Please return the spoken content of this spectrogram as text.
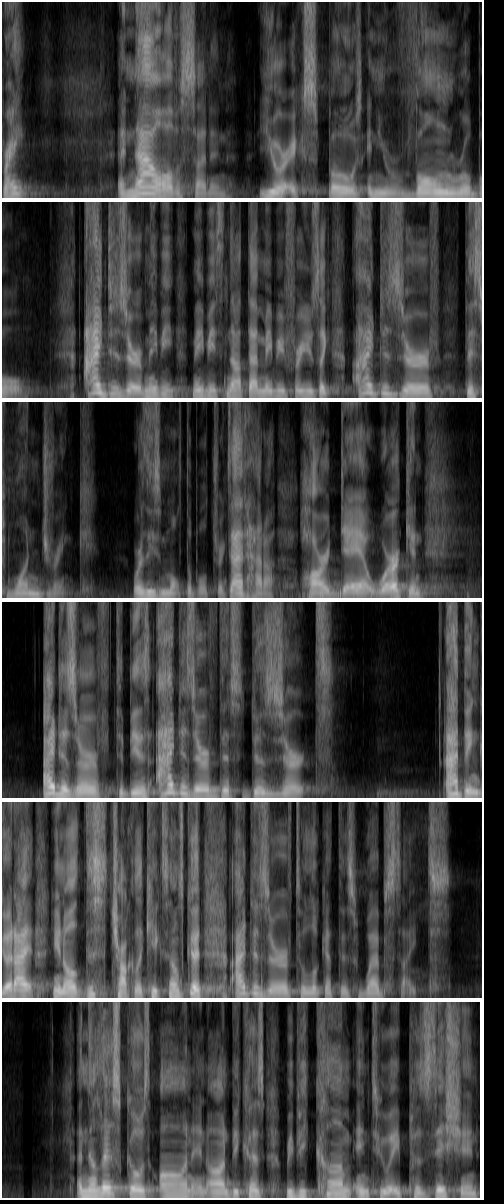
right? And now all of a sudden, you're exposed and you're vulnerable. I deserve, maybe, maybe it's not that, maybe for you it's like, I deserve this one drink or these multiple drinks. I've had a hard day at work and I deserve to be this. I deserve this dessert. I've been good. I, you know, this chocolate cake sounds good. I deserve to look at this website. And the list goes on and on because we become into a position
